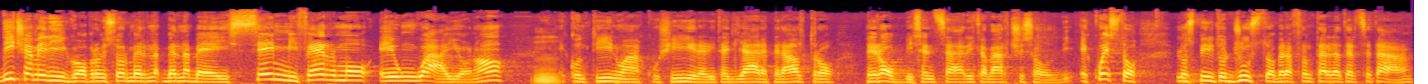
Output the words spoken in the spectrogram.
Dice Amerigo, professor Bernabei, se mi fermo è un guaio, no? Mm. E continua a cucire, a ritagliare, peraltro per hobby, senza ricavarci soldi. È questo lo spirito giusto per affrontare la terza età?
